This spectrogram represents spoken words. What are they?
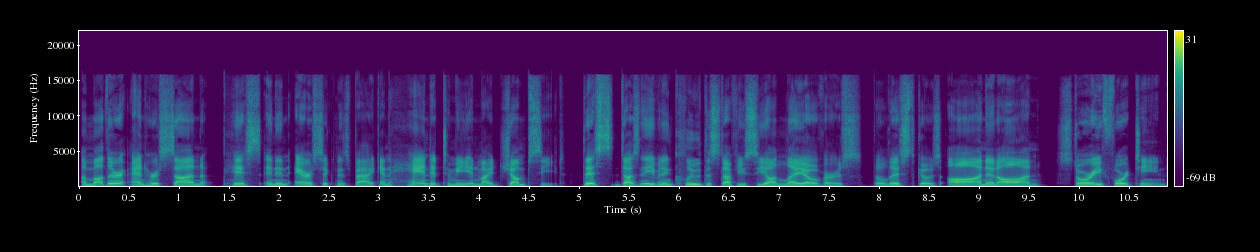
A mother and her son piss in an air sickness bag and hand it to me in my jump seat. This doesn't even include the stuff you see on layovers. The list goes on and on. Story 14.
